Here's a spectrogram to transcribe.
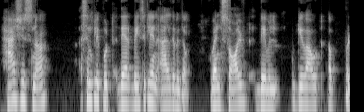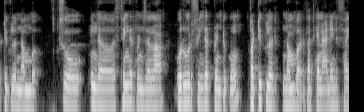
ஹேஷஸ்னா simply put they are basically an algorithm when solved they will give out a particular number so இந்த finger prints எல்லாம் ஒரு ஒரு finger பிரிண்ட்டுக்கும் particular number that can identify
